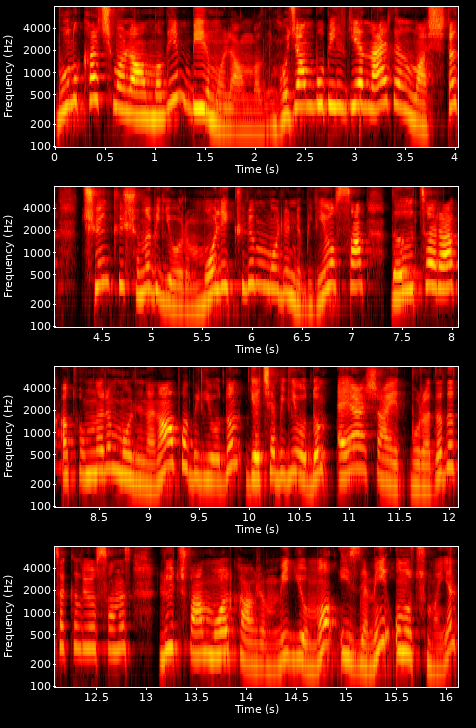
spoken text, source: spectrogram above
bunu kaç mol almalıyım? 1 mol almalıyım. Hocam bu bilgiye nereden ulaştın? Çünkü şunu biliyorum. Molekülün molünü biliyorsam dağıtarak atomların molüne ne yapabiliyordum? Geçebiliyordum. Eğer şayet burada da takılıyorsanız lütfen mol kavramı videomu izlemeyi unutmayın.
